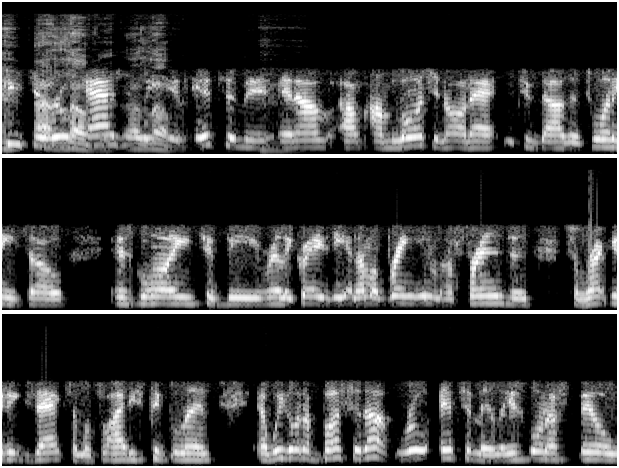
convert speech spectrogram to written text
teaching I real. Casually and intimate. And I'm, I'm I'm launching all that in 2020. So it's going to be really crazy. And I'm gonna bring in my friends and some record execs. I'm gonna fly these people in, and we're gonna bust it up real intimately. It's gonna feel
